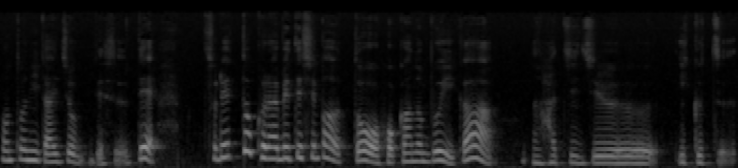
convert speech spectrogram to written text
本当に大丈夫です。でそれと比べてしまうと他の部位が80いくつ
